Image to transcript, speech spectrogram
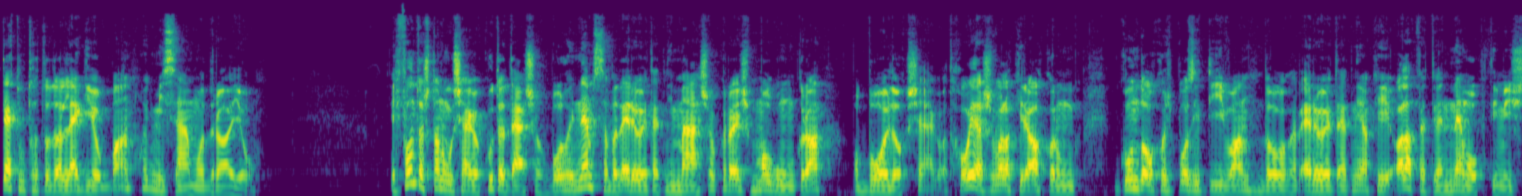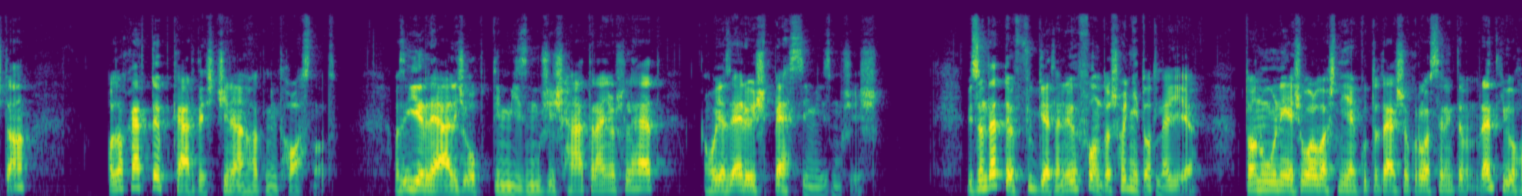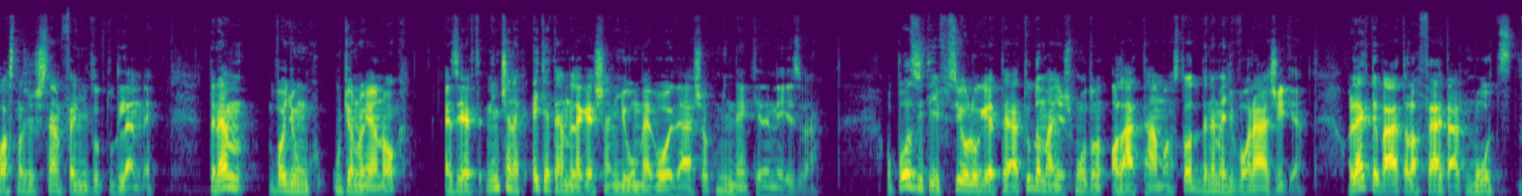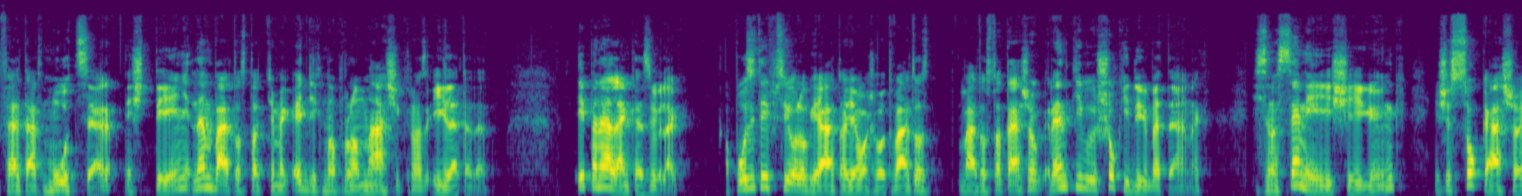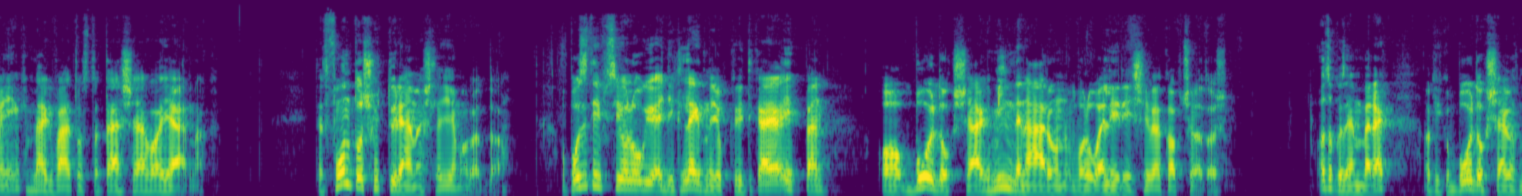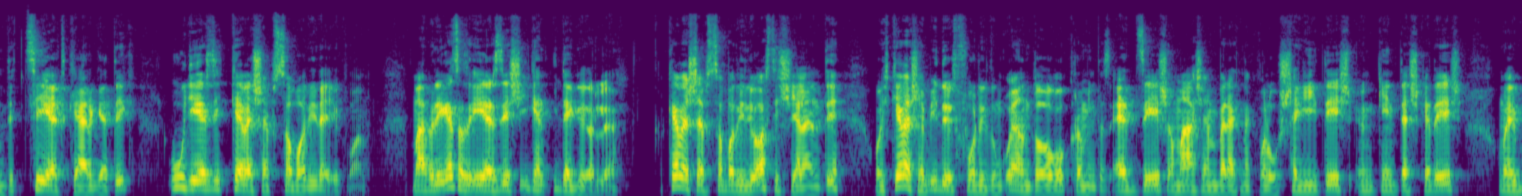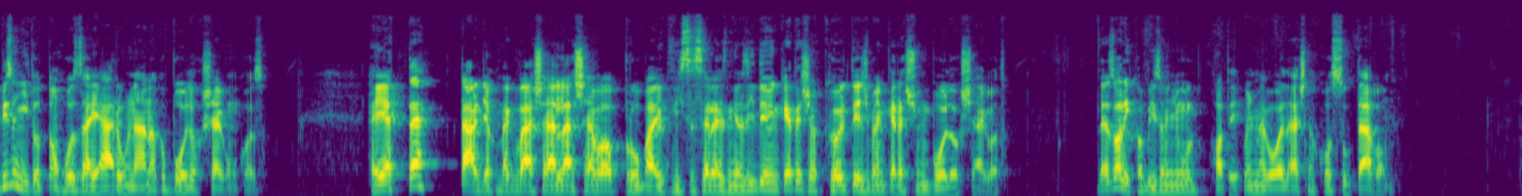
Te tudhatod a legjobban, hogy mi számodra a jó. Egy fontos tanulság a kutatásokból, hogy nem szabad erőltetni másokra és magunkra a boldogságot. Ha olyas valakire akarunk gondolkodj pozitívan dolgokat erőltetni, aki alapvetően nem optimista, az akár több kárt is csinálhat, mint hasznot. Az irreális optimizmus is hátrányos lehet, ahogy az erős pessimizmus is. Viszont ettől függetlenül fontos, hogy nyitott legyél. Tanulni és olvasni ilyen kutatásokról szerintem rendkívül hasznos és szemfenyító tud lenni. De nem vagyunk ugyanolyanok, ezért nincsenek egyetemlegesen jó megoldások mindenkire nézve. A pozitív pszichológia tehát tudományos módon alátámasztott, de nem egy varázsige. A legtöbb általa feltárt, módsz, feltárt módszer és tény nem változtatja meg egyik napról a másikra az életedet. Éppen ellenkezőleg. A pozitív pszichológia által javasolt változ, változtatások rendkívül sok időbe telnek, hiszen a személyiségünk és a szokásaink megváltoztatásával járnak. Tehát fontos, hogy türelmes legyél magaddal. A pozitív pszichológia egyik legnagyobb kritikája éppen a boldogság minden áron való elérésével kapcsolatos. Azok az emberek, akik a boldogságot mint egy célt kergetik, úgy érzik, kevesebb szabad idejük van. Márpedig ez az érzés igen idegörlő. A kevesebb szabadidő azt is jelenti, hogy kevesebb időt fordítunk olyan dolgokra, mint az edzés, a más embereknek való segítés, önkénteskedés, amelyek bizonyítottan hozzájárulnának a boldogságunkhoz. Helyette tárgyak megvásárlásával próbáljuk visszaszerezni az időnket, és a költésben keresünk boldogságot. De ez alig bizonyul hatékony megoldásnak hosszú távon.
